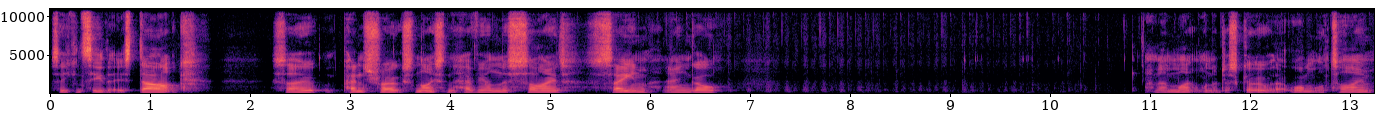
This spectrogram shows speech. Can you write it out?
so you can see that it's dark so pen strokes nice and heavy on this side same angle. And I might want to just go over that one more time.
